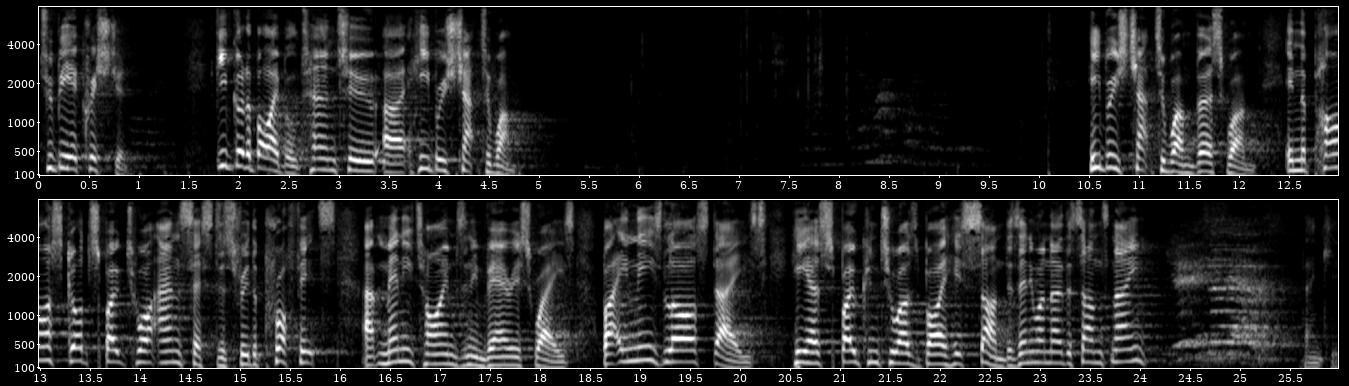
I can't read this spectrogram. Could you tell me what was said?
to be a Christian. If you've got a Bible, turn to uh, Hebrews chapter 1. Hebrews chapter 1, verse 1. In the past, God spoke to our ancestors through the prophets at many times and in various ways. But in these last days, He has spoken to us by His Son. Does anyone know the Son's name? Jesus. Thank you.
